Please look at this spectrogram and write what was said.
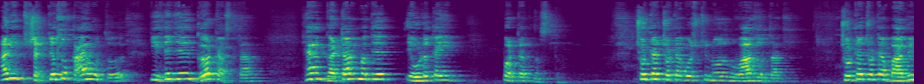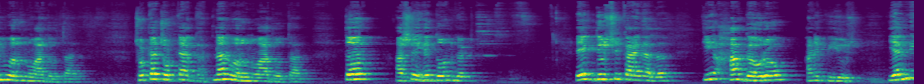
आणि शक्यतो काय होतं की हे जे गट असतात ह्या गटांमध्ये एवढं काही पटत नसतं. छोट्या छोट्या गोष्टींवरून वाद होतात छोट्या छोट्या बाबींवरून वाद होतात छोट्या छोट्या घटनांवरून वाद होतात. तर असे हे दोन गट एक दिवशी काय झालं की हा गौरव आणि पियुष यांनी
